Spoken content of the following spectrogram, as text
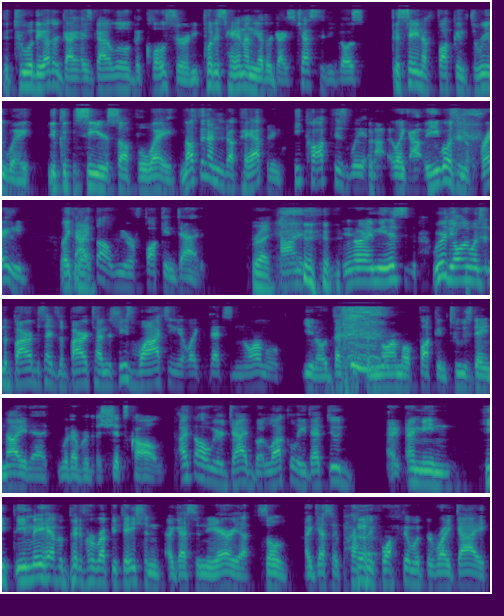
the two of the other guys got a little bit closer and he put his hand on the other guy's chest and he goes, This ain't a fucking three way. You can see yourself away. Nothing ended up happening. He cocked his way, uh, like uh, he wasn't afraid. Like yeah. I thought we were fucking dead. Right. Honestly, you know what I mean? This, we're the only ones in the bar besides the bartender. She's watching it like that's normal. You know, that's just a normal fucking Tuesday night at whatever the shit's called. I thought we were dead, but luckily that dude, I, I mean, he, he may have a bit of a reputation, I guess, in the area. So I guess I probably walked in with the right guy.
